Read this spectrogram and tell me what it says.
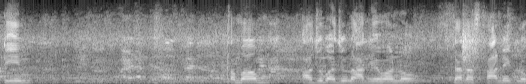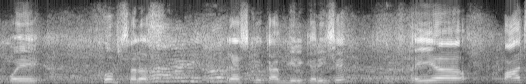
ટીમ, તમામ આજુબાજુના આગેવાનો, ત્યાંના સ્થાનિક લોકોએ ખૂબ સરસ રેસ્ક્યુ કામગીરી કરી છે. અહીંયા પાંચ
